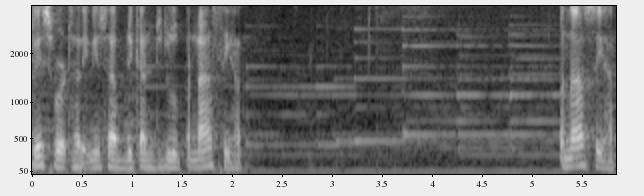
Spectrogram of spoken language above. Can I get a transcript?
Chris Word hari ini saya berikan judul penasihat. Penasihat.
